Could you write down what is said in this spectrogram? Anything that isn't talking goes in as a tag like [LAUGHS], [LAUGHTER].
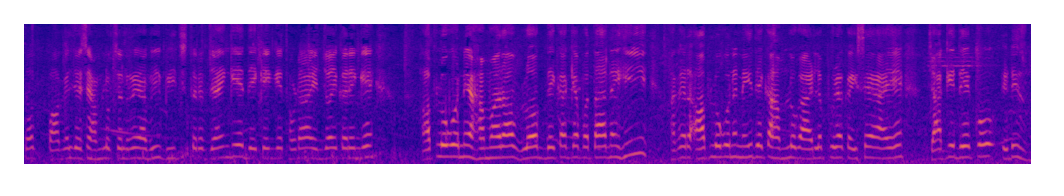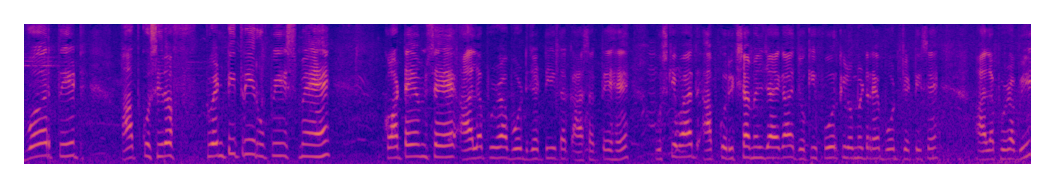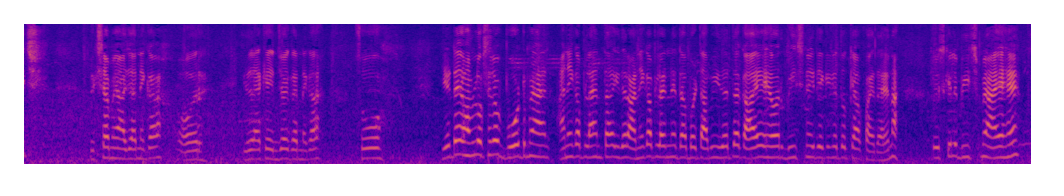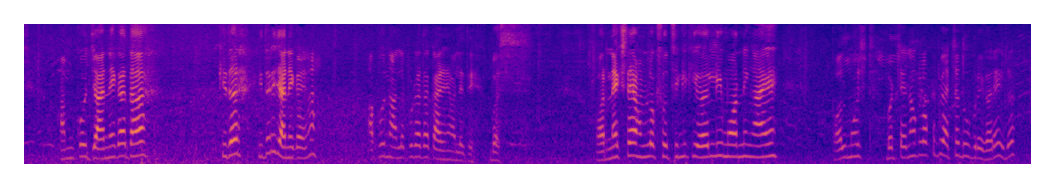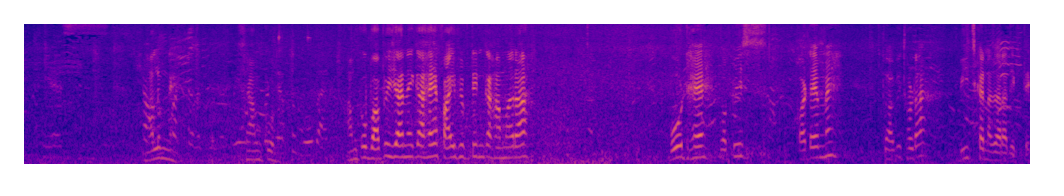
सब पागल जैसे हम लोग चल रहे हैं। अभी बीच तरफ़ जाएँगे, देखेंगे, थोड़ा एंजॉय करेंगे। आप लोगों ने हमारा व्लॉग देखा क्या पता नहीं? अगर आप लोगों ने नहीं देखा, हम लोग आलमपुरा कैसे आए? जाके देखो इट इज़ वर्थ इट आपको सिर्फ़ ट्वेंटी थ्री रुपीज़ में कोटयम से आलापुरा बोट जट्टी तक आ सकते हैं। उसके बाद आपको रिक्शा मिल जाएगा, जो कि फोर किलोमीटर है बोट जट्टी से आलापुरा बीच रिक्शा में आ जाने का और इधर आके एंजॉय करने का। सो ये टाइम हम लोग सिर्फ़ बोट में आने का प्लान था इधर आने का प्लान नहीं था बट अभी इधर तक आए हैं और बीच नहीं देखेंगे तो क्या फ़ायदा है ना? तो इसके लिए बीच में आए हैं। हमको जाने का था किधर? इधर ही जाने का है ना? अपन आलपुरा तक आने वाले थे बस। और नेक्स्ट टाइम हम लोग सोचेंगे कि अर्ली मॉर्निंग आए almost but ten o'clock को भी अच्छा धूप रहेगा रे इधर। मालूम नहीं। शाम को। हमको वापस जाने का है फाइव फिफ्टीन का हमारा बोट है वापस कॉटेम में तो अभी थोड़ा बीच का नज़ारा देखते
